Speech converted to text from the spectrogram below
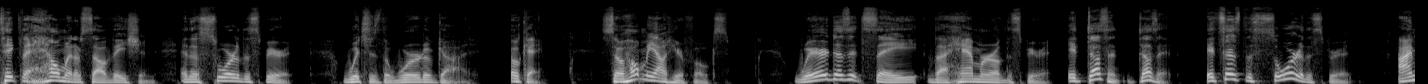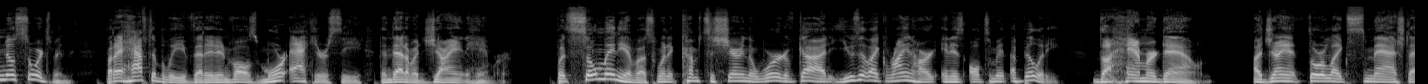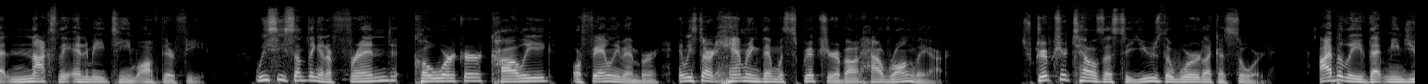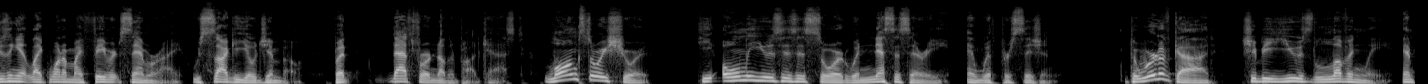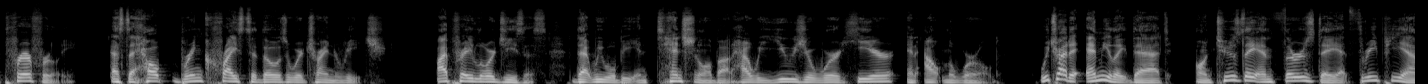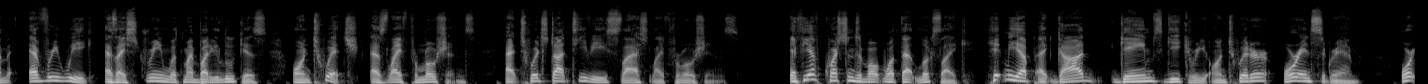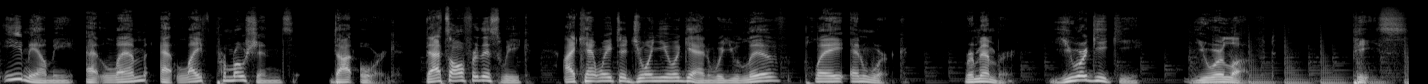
Take the helmet of salvation and the sword of the Spirit, which is the word of God. Okay, so help me out here, folks. Where does it say the hammer of the Spirit? It doesn't, does it? It says the sword of the Spirit. I'm no swordsman, but I have to believe that it involves more accuracy than that of a giant hammer. But so many of us, when it comes to sharing the word of God, use it like Reinhardt in his ultimate ability the hammer down, a giant Thor like smash that knocks the enemy team off their feet. We see something in a friend, coworker, colleague, or family member, and we start hammering them with scripture about how wrong they are. Scripture tells us to use the word like a sword. I believe that means using it like one of my favorite samurai, Usagi Yojimbo, but that's for another podcast. Long story short, he only uses his sword when necessary and with precision. The word of God should be used lovingly and prayerfully as to help bring Christ to those who we're trying to reach. I pray, Lord Jesus, that we will be intentional about how we use your word here and out in the world. We try to emulate that on Tuesday and Thursday at 3 p.m. every week as I stream with my buddy Lucas on Twitch as Life Promotions at twitch.tv slash life promotions. If you have questions about what that looks like, hit me up at God Games Geekery on Twitter or Instagram, or email me at lem at lifepromotions.org. That's all for this week. I can't wait to join you again where you live, play, and work. Remember, you are geeky, you are loved. Peace.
